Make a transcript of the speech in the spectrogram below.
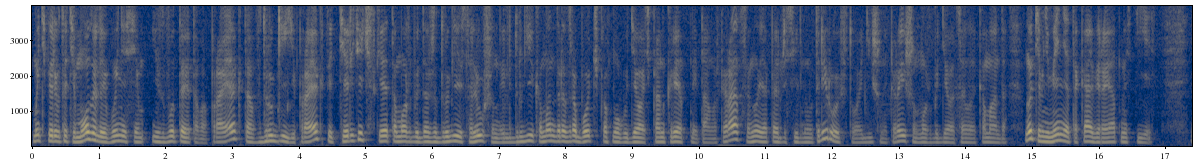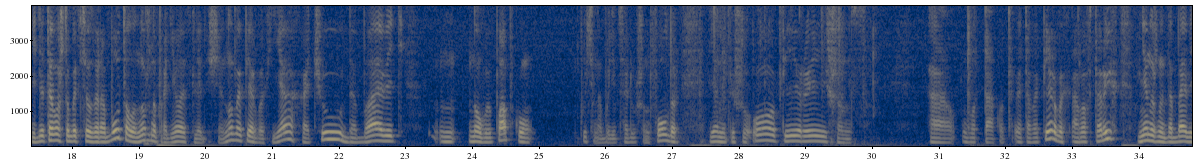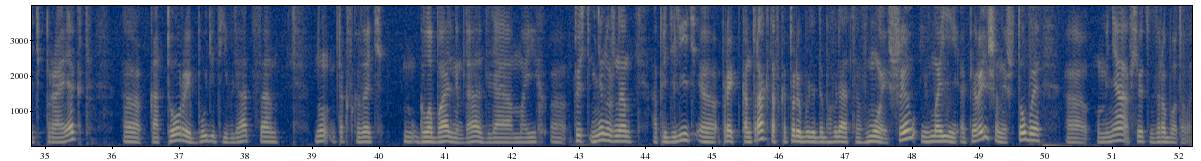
Мы теперь вот эти модули вынесем из вот этого проекта в другие проекты. Теоретически это может быть даже другие solution или другие команды разработчиков могут делать конкретные там операции. Но я опять же сильно утрирую, что addition operation может быть делать целая команда. Но тем не менее такая вероятность есть. И для того, чтобы это все заработало, нужно проделать следующее. Ну, во-первых, я хочу добавить новую папку, пусть она будет solution folder, я напишу operations. А, вот так вот. Это во-первых. А во-вторых, мне нужно добавить проект, а, который будет являться, ну, так сказать, глобальным, да, для моих... Э, то есть мне нужно определить э, проект контрактов, который будет добавляться в мой shell и в мои операции, чтобы э, у меня все это заработало.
